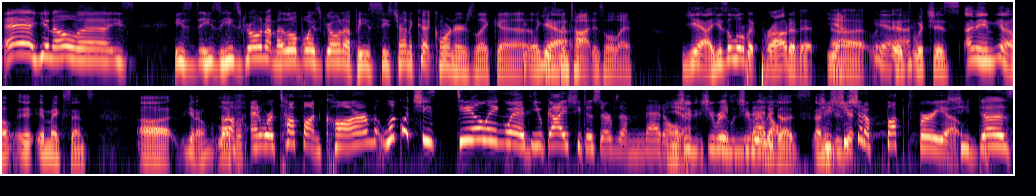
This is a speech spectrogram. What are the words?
eh you know uh he's he's he's he's grown up my little boy's grown up he's he's trying to cut corners like uh like Yeah. he's been taught his whole life Yeah, he's a little bit proud of it. Yeah. uh, Yeah. it- which is, I mean, you know, it, it makes sense. Uh, you know, life Ugh, of and we're tough on Carm. Look what she's dealing with, you guys. She deserves a medal. Yeah. She she really she really does. I mean, she she get- should have fucked Furio. She does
